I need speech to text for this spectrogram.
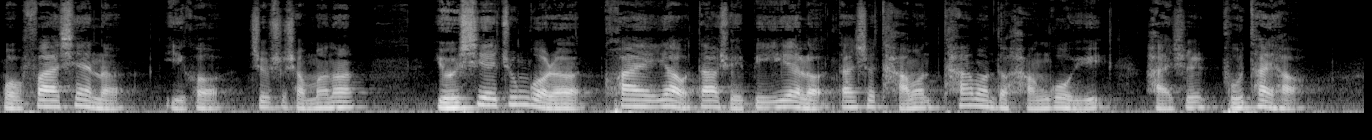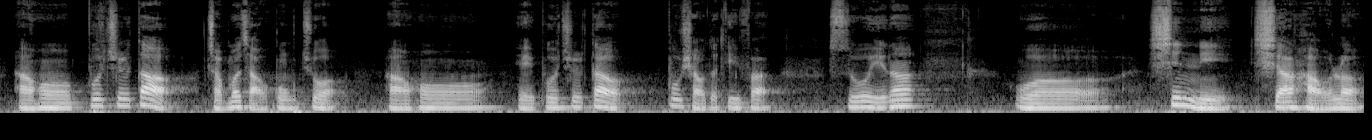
我发现了一个就是什么呢？有些中国人快要大学毕业了，但是他们他们的韩国语还是不太好，然后不知道怎么找工作，然后也不知道不少的地方，所以呢，我心里想好了，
